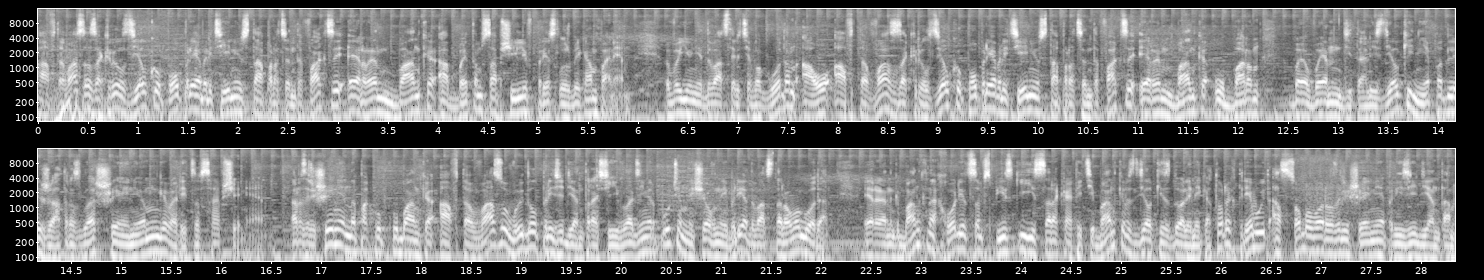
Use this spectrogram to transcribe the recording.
АвтоВАЗ закрыл сделку по приобретению 100% акций РН Банка. Об этом сообщили в пресс-службе компании. В июне 2023 года АО «АвтоВАЗ» закрыл сделку по приобретению 100% акций РН Банка у Барн БВ. Детали сделки не подлежат разглашению, говорится в сообщении. Разрешение на покупку банка «АвтоВАЗу» выдал президент России Владимир Путин еще в ноябре 2022 года. РНГ Банк находится в списке из 45 банков, сделки с долями которых требуют особого разрешения президента.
